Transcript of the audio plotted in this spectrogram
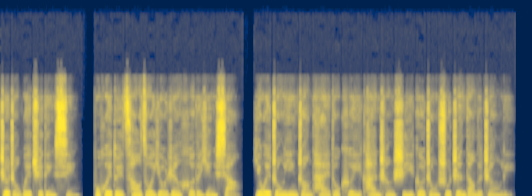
这种未确定性。不会对操作有任何的影响，因为中阴状态都可以看成是一个中枢震荡的整理，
